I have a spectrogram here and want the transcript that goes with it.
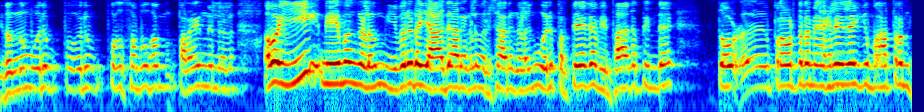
ഇതൊന്നും ഒരു ഒരു പൊതുസമൂഹം പറയുന്നില്ലല്ലോ. അപ്പോൾ ഈ നിയമങ്ങളും ഇവരുടെ ആചാരങ്ങളും അനുഷ്ഠാനങ്ങളും ഒരു പ്രത്യേക വിഭാഗത്തിന്റെ പ്രവർത്തന മേഖലയിലേക്ക് മാത്രം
